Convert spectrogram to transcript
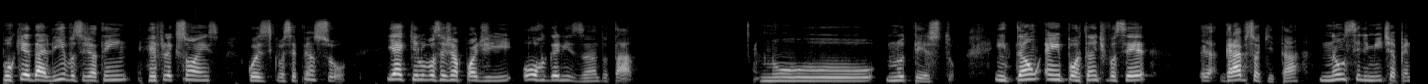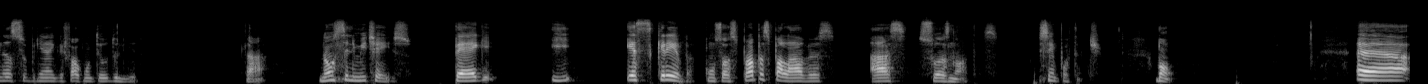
Porque dali você já tem reflexões, coisas que você pensou. E aquilo você já pode ir organizando, tá? No, no texto. Então é importante você. Eh, grave isso aqui, tá? Não se limite apenas a sublinhar e grifar o conteúdo lido. Tá? Não se limite a isso. Pegue e escreva com suas próprias palavras as suas notas. Isso é importante. Bom, é,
